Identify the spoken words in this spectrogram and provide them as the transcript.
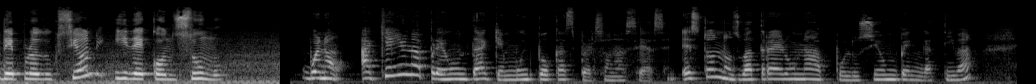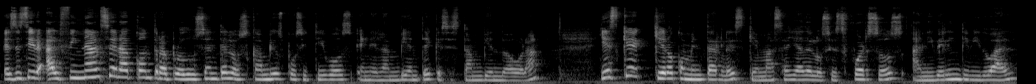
de producción y de consumo. Bueno, aquí hay una pregunta que muy pocas personas se hacen. ¿Esto nos va a traer una polución vengativa? Es decir, al final será contraproducente los cambios positivos en el ambiente que se están viendo ahora. Y es que quiero comentarles que más allá de los esfuerzos a nivel individual,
